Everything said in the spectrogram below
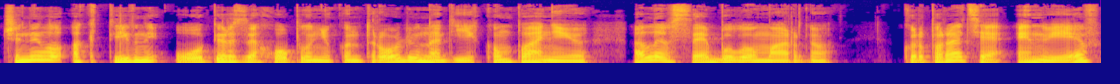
чинило активний опір захопленню контролю над їх компанією, але все було марно. Корпорація NVF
